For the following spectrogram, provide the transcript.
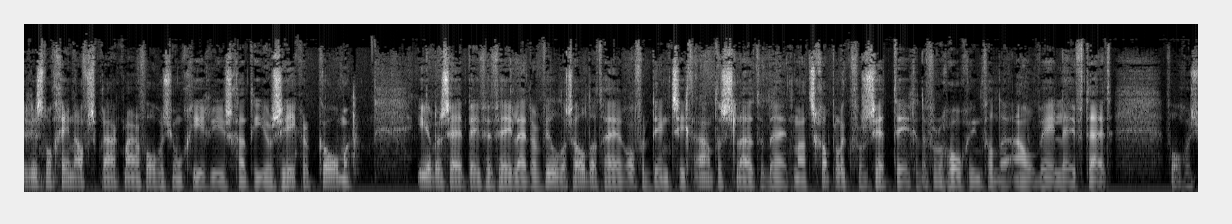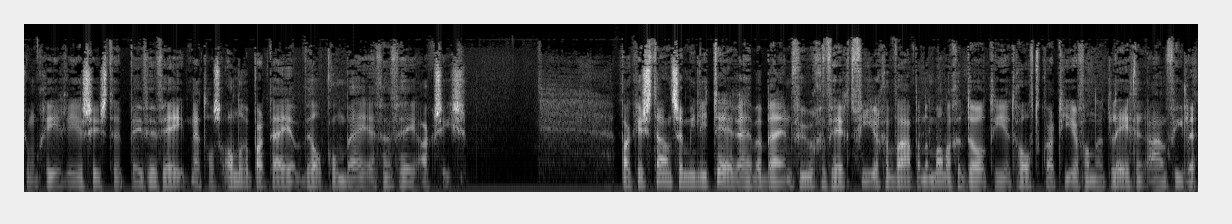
Er is nog geen afspraak, maar volgens Jongerius gaat die er zeker komen. Eerder zei PVV-leider Wilders al dat hij erover denkt zich aan te sluiten bij het maatschappelijk verzet tegen de verhoging van de AOW-leeftijd. Volgens Jongerius is de PVV, net als andere partijen, welkom bij FNV-acties. Pakistanse militairen hebben bij een vuurgevecht vier gewapende mannen gedood die het hoofdkwartier van het leger aanvielen.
